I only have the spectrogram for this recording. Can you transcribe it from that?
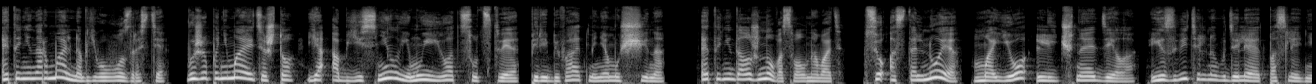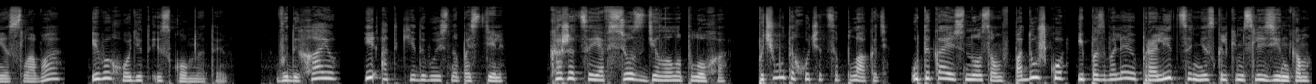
Это ненормально в его возрасте. Вы же понимаете, что я объяснил ему ее отсутствие, перебивает меня мужчина. Это не должно вас волновать. Все остальное – мое личное дело. Язвительно выделяет последние слова и выходит из комнаты. Выдыхаю и откидываюсь на постель. Кажется, я все сделала плохо. Почему-то хочется плакать. Утыкаюсь носом в подушку и позволяю пролиться нескольким слезинкам,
